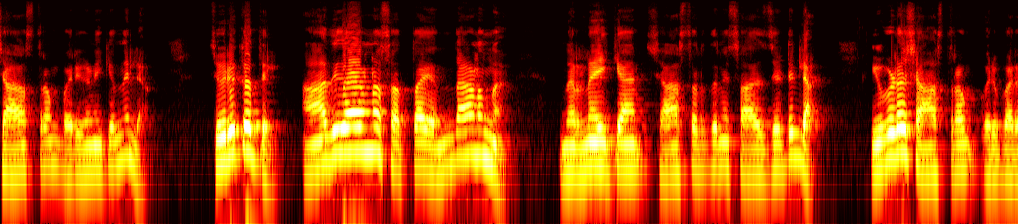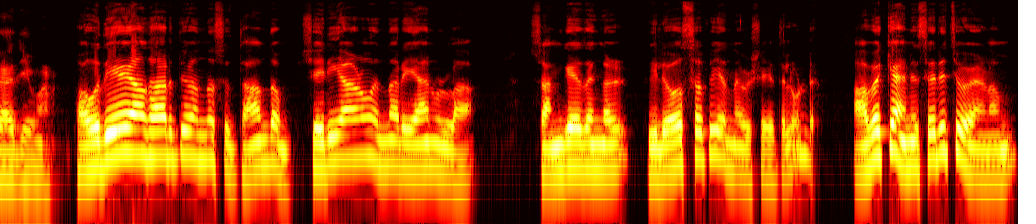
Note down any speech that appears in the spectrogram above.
ശാസ്ത്രം പരിഗണിക്കുന്നില്ല. ചുരുക്കത്തിൽ ആദികാരണ സത്ത എന്താണെന്ന് നിർണയിക്കാൻ ശാസ്ത്രത്തിന് സാധിച്ചിട്ടില്ല. ഇവിടെ ശാസ്ത്രം ഒരു പരാജയമാണ്. ഭൗതിക യാഥാർത്ഥ്യം എന്ന സിദ്ധാന്തം ശരിയാണോ എന്നറിയാനുള്ള സങ്കേതങ്ങൾ ഫിലോസഫി എന്ന വിഷയത്തിലുണ്ട്. അവയ്ക്കനുസരിച്ച് വേണം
